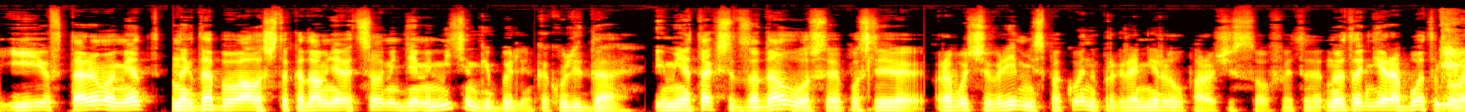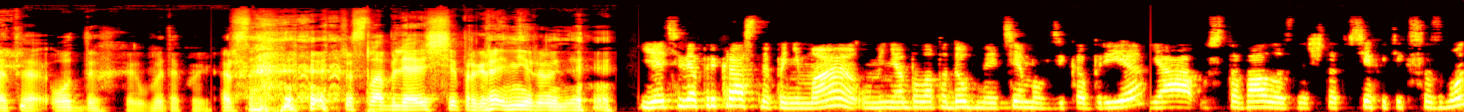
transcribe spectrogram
И второй момент, иногда бывало, что когда у меня целыми днями митинги были, как у лида, и меня так все это задалывало, что я после рабочего времени спокойно программировал пару часов. Это, ну, это не работа была, это отдых, как бы такой расслабляющее программирование. Я тебя прекрасно понимаю. У меня была подобная тема в декабре. Я уставала, значит, от всех этих созвонов,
